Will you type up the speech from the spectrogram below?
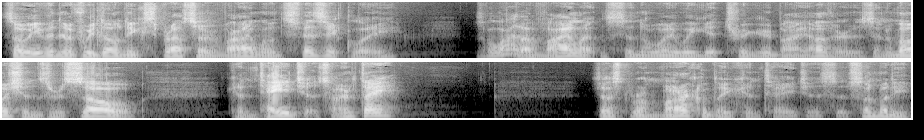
so even if we don't express our violence physically, there's a lot of violence in the way we get triggered by others, and emotions are so contagious, aren't they? Just remarkably contagious. If somebody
